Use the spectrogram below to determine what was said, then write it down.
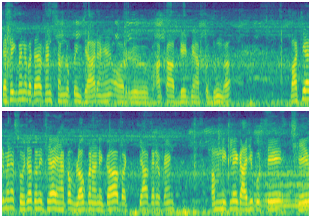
जैसे कि मैंने बताया फ्रेंड्स हम लोग कहीं जा रहे हैं और वहाँ का अपडेट मैं आपको दूँगा। बाकी यार मैंने सोचा तो नहीं था यहाँ का व्लॉग बनाने का बट क्या करें फ्रेंड्स? हम निकले गाजीपुर से छः,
